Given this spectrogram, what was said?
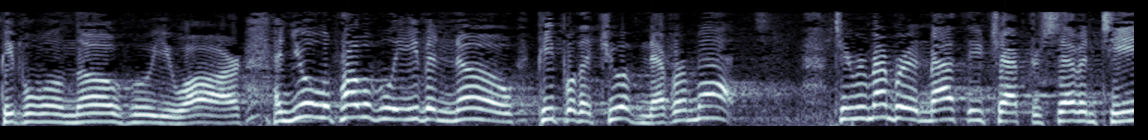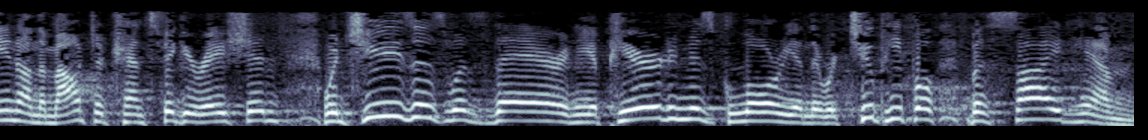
People will know who you are, and you'll probably even know people that you have never met. Do you remember in Matthew chapter 17 on the Mount of Transfiguration when Jesus was there and he appeared in his glory and there were two people beside him?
